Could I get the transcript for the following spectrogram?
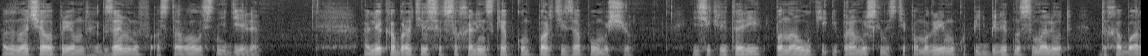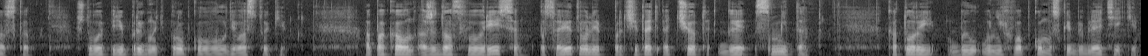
а до начала приемных экзаменов оставалась неделя. Олег обратился в Сахалинский обком партии за помощью, и секретари по науке и промышленности помогли ему купить билет на самолет до Хабаровска – чтобы перепрыгнуть пробку во Владивостоке. А пока он ожидал своего рейса, посоветовали прочитать отчет Г. Смита, который был у них в обкомовской библиотеке.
